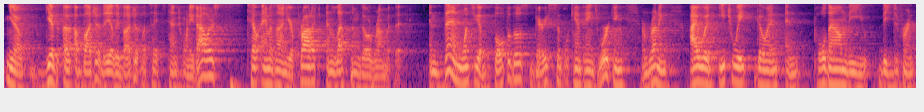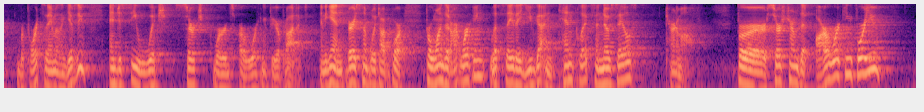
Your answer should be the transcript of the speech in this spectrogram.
you know, give a, a budget, a daily budget. Let's say it's 10, 20 dollars tell Amazon your product, and let them go run with it. And then once you have both of those very simple campaigns working and running, I would each week go in and pull down the the different reports that Amazon gives you and just see which search words are working for your product. And again, very simple. We talked before. For ones that aren't working, let's say that you've gotten 10 clicks and no sales, turn them off. For search terms that are working for you,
